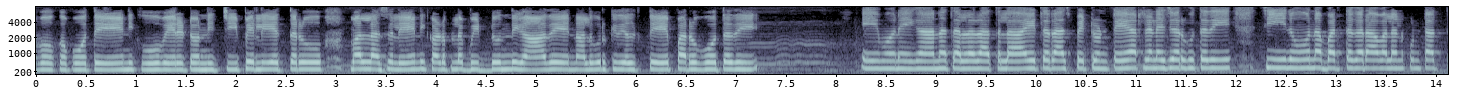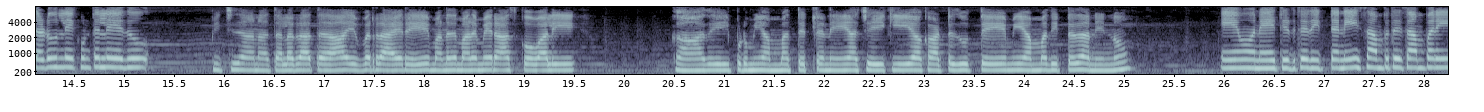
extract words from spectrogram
పోకపోతే నీకు వేరేటోన్నిచ్చి పెళ్ళి చేస్తారు మళ్ళీ అసలే నీ కడుపులో బిడ్డ ఉంది కాదే. నలుగురికి తెలిస్తే పరుగు పోతుంది. ఏమోనేగా నా తలరాతలా ఎట్లా రాసి పెట్టుంటే అట్లనే జరుగుతుంది. సీను నా భర్తగా రావాలనుకుంటే అత్తడు లేకుంటే లేదు. పిచ్చిదానా తలరాత ఎవరు రాయరే? మనది మనమే రాసుకోవాలి. కాదే ఇప్పుడు మీ అమ్మ తెట్లనే ఆ చేయికి ఆ కట్ట చూస్తే మీ అమ్మ తిట్టదా నిన్ను? ఏమోనే తిడితే తిట్టని సంపతే సంపని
